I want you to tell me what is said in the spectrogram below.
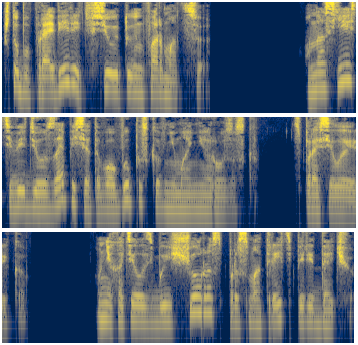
чтобы проверить всю эту информацию. «У нас есть видеозапись этого выпуска «Внимание, розыск»?» — спросила Эрика. Мне хотелось бы еще раз просмотреть передачу.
